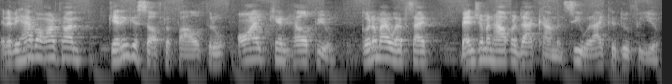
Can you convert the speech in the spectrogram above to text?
And if you have a hard time getting yourself to follow through, I can help you. Go to my website, benjaminhalpern.com, and see what I could do for you.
